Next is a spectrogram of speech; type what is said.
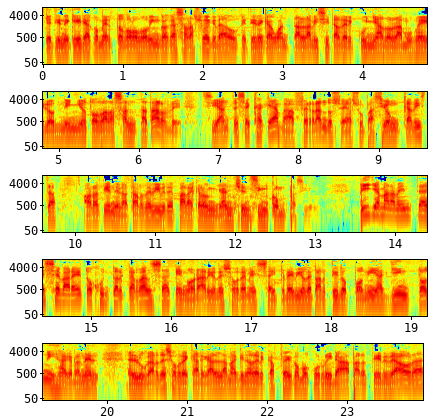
que tiene que ir a comer todos los domingos a casa a la suegra o que tiene que aguantar la visita del cuñado, la mujer y los niños toda la santa tarde. Si antes se escaqueaba aferrándose a su pasión cadista, ahora tiene la tarde libre para que lo enganchen sin compasión pilla malamente a ese bareto junto al Carranza que en horario de sobremesa y previo de partido ponía gin tonic a granel en lugar de sobrecargar la máquina del café como ocurrirá a partir de ahora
